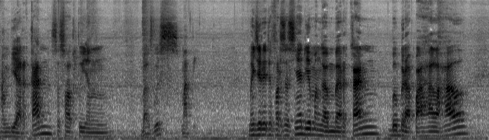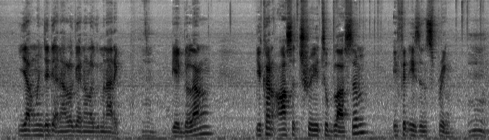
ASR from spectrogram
membiarkan sesuatu yang bagus mati majority versesnya dia menggambarkan beberapa hal-hal yang menjadi analogi-analogi menarik Hmm. dia bilang you can ask a tree to blossom if it isn't spring Hmm.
